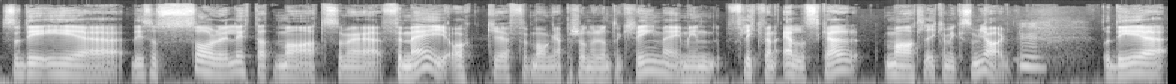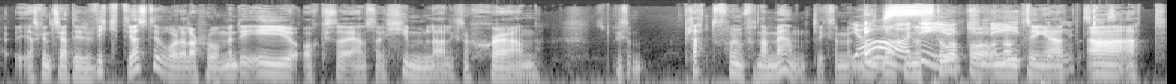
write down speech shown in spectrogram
Så det är, det är så sorgligt att mat som är för mig och för många personer runt omkring mig, min flickvän älskar mat lika mycket som jag. Och det, jag skulle inte säga att det är det viktigaste i vår relation, men det är ju också en så himla liksom, skön liksom, plattform, fundament, liksom, Ja, någonting det är att stå en på och någonting att, liksom. att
